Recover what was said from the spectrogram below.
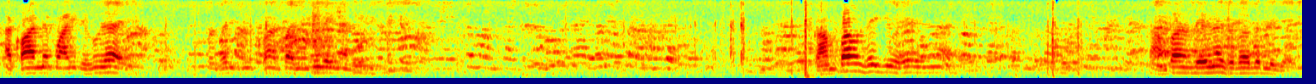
આ ખાંડ ને પાણી ભેગું જાય કમ્પાઉન્ડ થઈ ગયું હે. કમ્પાઉન્ડ દેવ ના સભા બદલી જાય.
